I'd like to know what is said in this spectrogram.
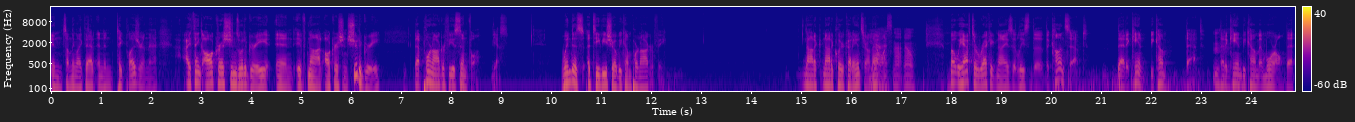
in something like that and then take pleasure in that? I think all Christians would agree, and if not, all Christians should agree that pornography is sinful. Yes. When does a TV show become pornography? Not a not a clear cut answer on yeah, that one. it's not no. But we have to recognize at least the the concept that it can become that that it Mhm. can become immoral. That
